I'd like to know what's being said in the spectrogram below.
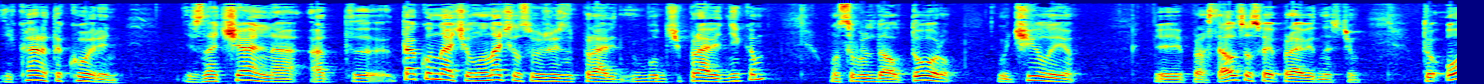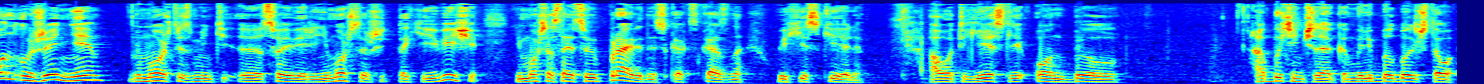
Икар – это корень, изначально от... Э, так он начал, он начал свою жизнь, правед, будучи праведником, он соблюдал Тору, учил ее, и прославился своей праведностью, то он уже не может изменить э, свою веру, не может совершить такие вещи, не может оставить свою праведность, как сказано у Ихискеля – а вот если он был обычным человеком или был больше того,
